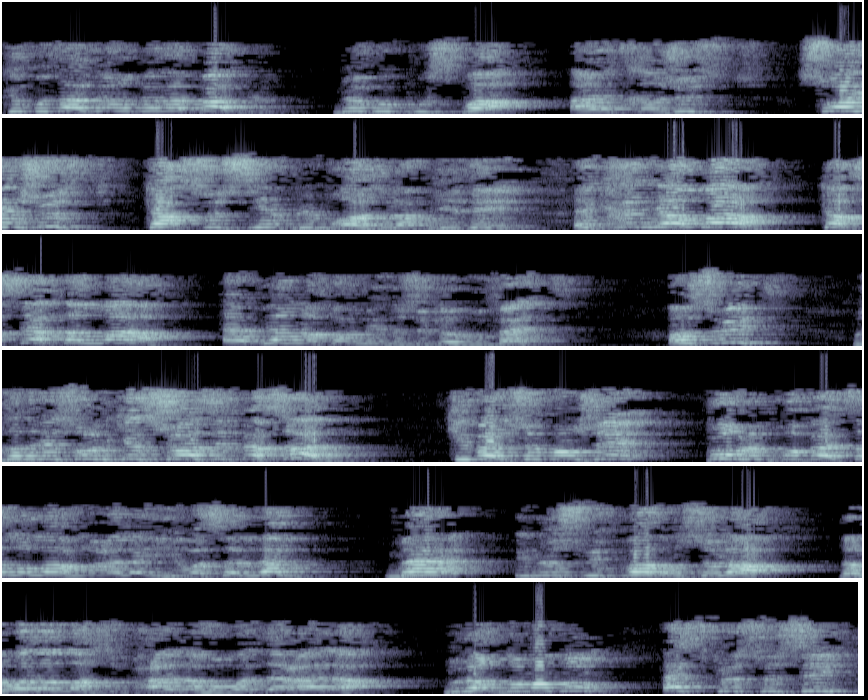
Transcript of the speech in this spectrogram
que vous avez envers un peuple ne vous pousse pas à être injuste. Soyez juste car ceci est plus proche de la piété. Et craignez Allah, car certes Allah est bien informé de ce que vous faites. Ensuite, nous adressons une question à ces personnes qui veulent se venger pour le prophète sallallahu alayhi wa sallam, mais ils ne suivent pas dans cela la loi d'Allah subhanahu wa ta'ala. Nous leur demandons, est-ce que ceci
